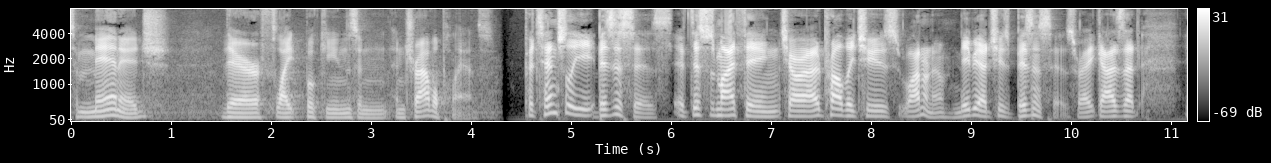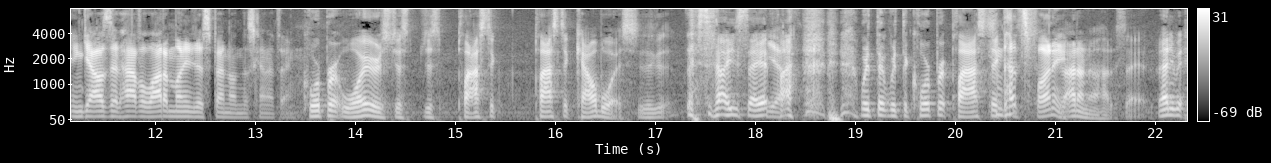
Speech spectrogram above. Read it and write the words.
to manage their flight bookings and, and travel plans. Potentially businesses. If this was my thing, Chiara, I'd probably choose, well, I don't know, maybe I'd choose businesses, right? Guys that and gals that have a lot of money to spend on this kind of thing. Corporate warriors, just just plastic plastic cowboys. That's how you say it. Yeah. with the with the corporate plastic. That's funny. I don't know how to say it. Anyway,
